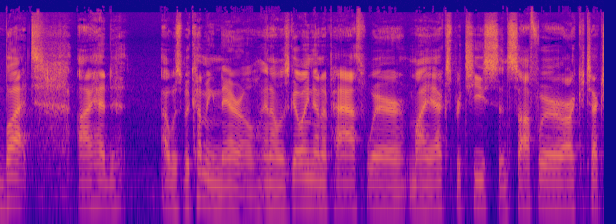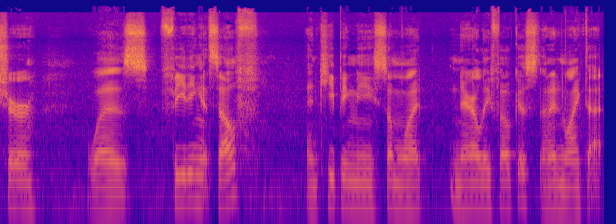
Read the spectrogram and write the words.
But I had I was becoming narrow, and I was going down a path where my expertise in software architecture was feeding itself and keeping me somewhat narrowly focused, and I didn't like that.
